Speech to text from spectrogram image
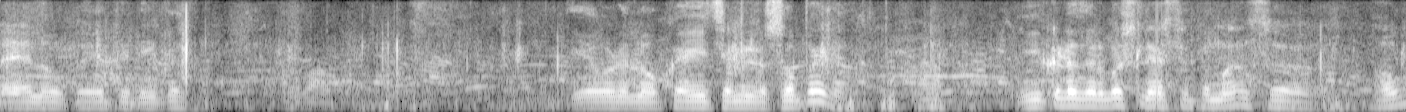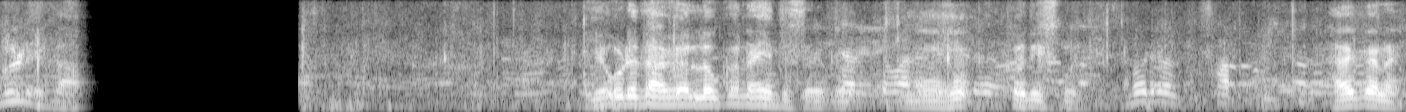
लय लोक येते इथं. एवढे लोक यायचे म्हणजे सोपं आहे का? इकडे जर बसले असते तर माणसं अवघड आहे का? एवढे जागा लोक नाही दुसरीकडे. कधीच नाही. आहे का नाही?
